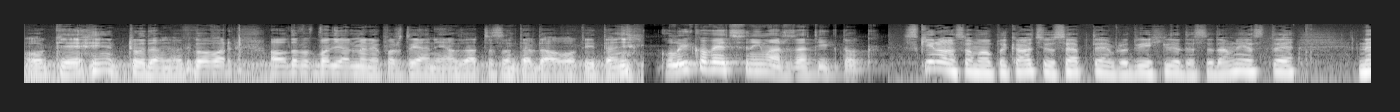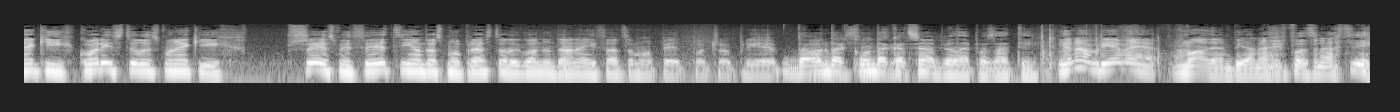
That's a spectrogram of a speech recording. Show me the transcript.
Ok, čudan odgovor, ali bolje od mene, pošto ja nemam, zato sam te dao ovo pitanje. Koliko već snimaš za TikTok? Skinuo sam aplikaciju u septembru 2017. Nekih, koristili smo nekih šest mjeseci i onda smo prestali godinu dana i sad sam opet počeo prije Da, onda, onda kad sam ja bio najpoznatiji. Jedno vrijeme mladen bio najpoznatiji.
